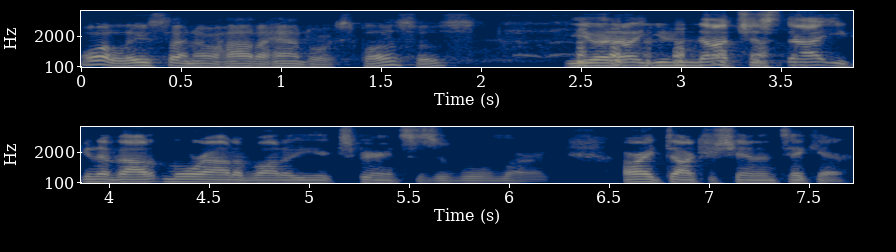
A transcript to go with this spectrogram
Well, at least I know how to handle explosives. You know, you not just that, you can have out more out of body experiences that we'll learn. All right, Dr. Shannon, take care.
